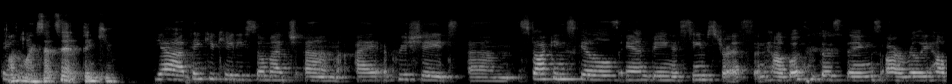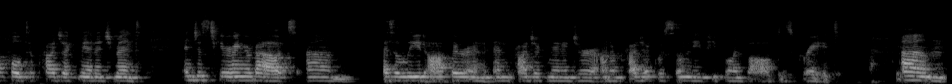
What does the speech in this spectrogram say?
Thank Otherwise, you. that's it. Thank you. Yeah, thank you, Katie, so much. Um, I appreciate um, stocking skills and being a seamstress and how both of those things are really helpful to project management and just hearing about um, as a lead author and, and, project manager on a project with so many people involved is great. Um,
